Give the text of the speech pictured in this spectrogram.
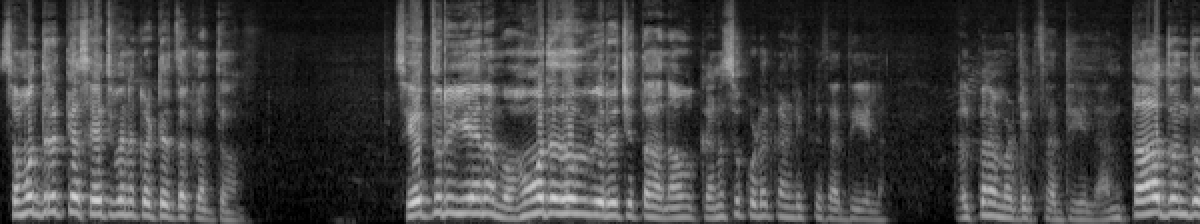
ಸಮುದ್ರಕ್ಕೆ ಸೇತುವೆಯನ್ನು ಕಟ್ಟಿರ್ತಕ್ಕಂಥವನು. ಸೇತುರಿಯೇನ ಮಹೋದಧವು ವಿರಚಿತ, ನಾವು ಕನಸು ಕೂಡ ಕಾಣಲಿಕ್ಕೆ ಸಾಧ್ಯ ಇಲ್ಲ, ಕಲ್ಪನೆ ಮಾಡಲಿಕ್ಕೆ ಸಾಧ್ಯ ಇಲ್ಲ. ಅಂಥದ್ದೊಂದು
